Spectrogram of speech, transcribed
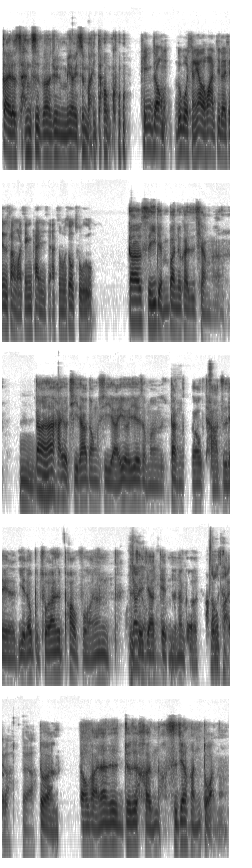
带了三次朋友去，没有一次买到过。听众如果想要的话，记得先上网先看一下什么时候出炉。大概十一点半就开始抢了，嗯，当然它还有其他东西啊，也有一些什么蛋糕塔之类的，也都不错。但是泡芙好像是这家店的那个招牌吧，对啊。对啊，招牌，但是就是很时间很短啊。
